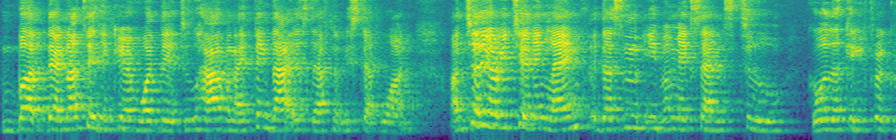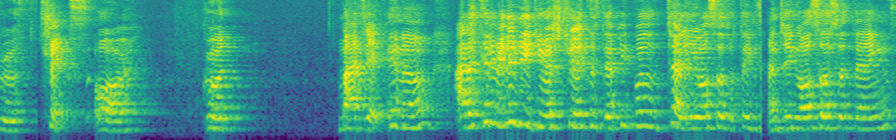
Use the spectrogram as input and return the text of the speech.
but they're not taking care of what they do have, and I think that is definitely step one until you're retaining length, it doesn't even make sense to go looking for growth tricks or growth magic, you know? And it can really lead you astray because there are people telling you all sorts of things and doing all sorts of things.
